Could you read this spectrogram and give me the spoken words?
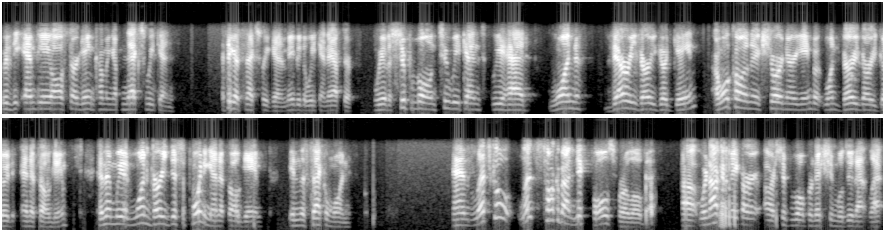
We have the NBA All Star game coming up next weekend. I think it's next weekend, maybe the weekend after. We have a Super Bowl in two weekends. We had one very, very good game. I won't call it an extraordinary game, but one very, very good NFL game. And then we had one very disappointing NFL game in the second one. And let's go. Let's talk about Nick Foles for a little bit. Uh, we're not going to make our, our Super Bowl prediction. We'll do that la-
